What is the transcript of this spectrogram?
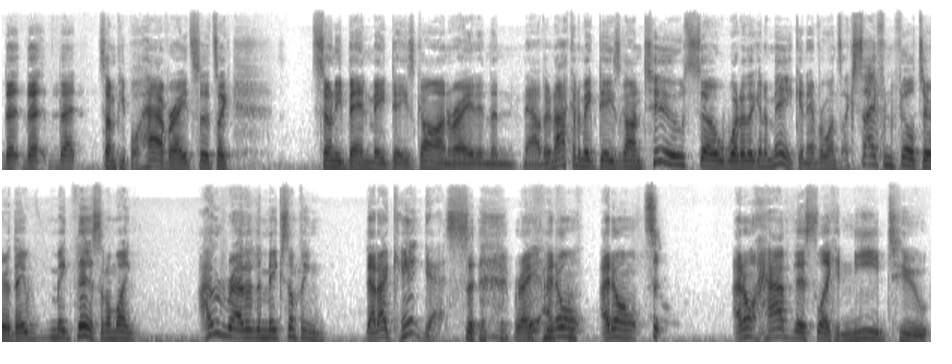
that that that some people have, right? So it's like Sony Bend made Days Gone, right? And then now they're not going to make Days Gone 2, so what are they going to make? And everyone's like, Siphon Filter, they make this. And I'm like, I would rather than make something that I can't guess, right? I don't, I don't, So- I don't have this like need to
